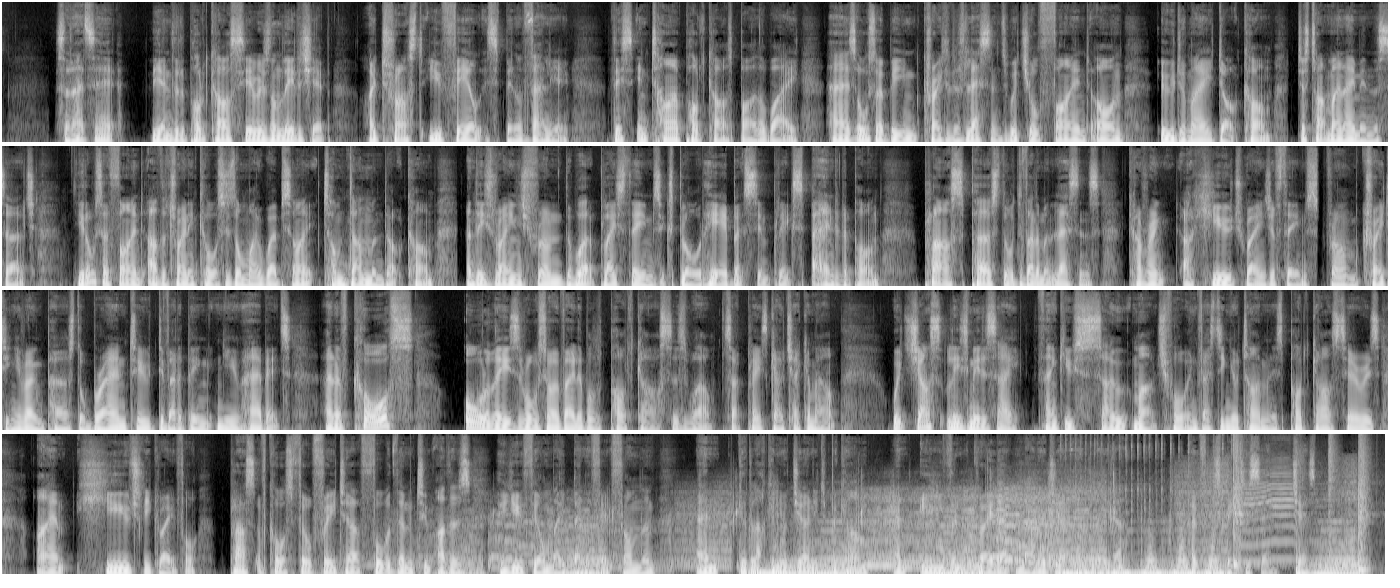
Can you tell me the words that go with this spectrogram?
So that's it. The end of the podcast series on leadership. I trust you feel it's been of value. This entire podcast, by the way, has also been created as lessons, which you'll find on udemy.com. Just type my name in the search. You'll also find other training courses on my website, tomdunman.com, and these range from the workplace themes explored here, but simply expanded upon, plus personal development lessons covering a huge range of themes from creating your own personal brand to developing new habits. And of course, all of these are also available as podcasts as well. So please go check them out. Which just leaves me to say thank you so much for investing your time in this podcast series. I am hugely grateful. Plus, of course, feel free to forward them to others who you feel may benefit from them. And good luck in your journey to become an even greater manager and leader. Hopefully, speak to you soon. Cheers.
